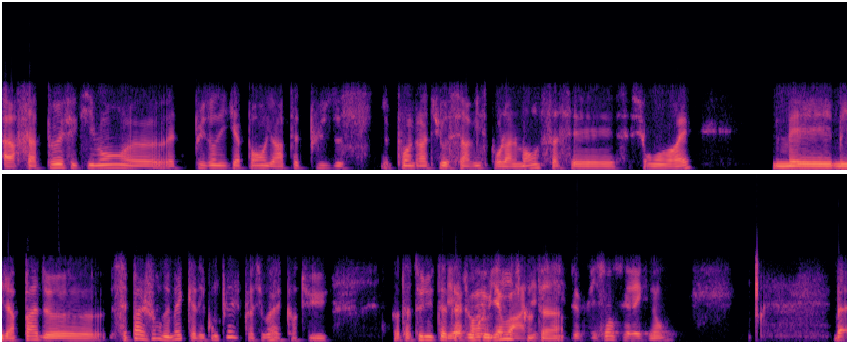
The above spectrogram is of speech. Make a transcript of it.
Alors ça peut effectivement euh, être plus handicapant, il y aura peut-être plus de, points gratuits au service pour l'allemand, ça c'est sûrement vrai. Mais, mais il n'a pas de. C'est pas le genre de mec qui a des complexes, quoi, tu vois, quand tu quand as tenu tête à Djokovic. Il y avoir un de puissance, Eric, non? Bah,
